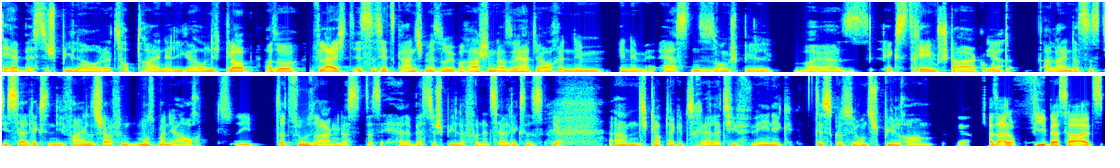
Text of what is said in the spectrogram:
der beste Spieler oder Top 3 in der Liga und ich glaube, also vielleicht ist es jetzt gar nicht mehr so überraschend, also er hat ja auch in dem in dem ersten Saisonspiel war er extrem stark ja. und allein, dass es die Celtics in die Finals schaffen, muss man ja auch dazu sagen, dass, dass er der beste Spieler von den Celtics ist. Ja. Ähm, ich glaube, da gibt's relativ wenig Diskussionsspielraum. Ja. Also, also viel besser als,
